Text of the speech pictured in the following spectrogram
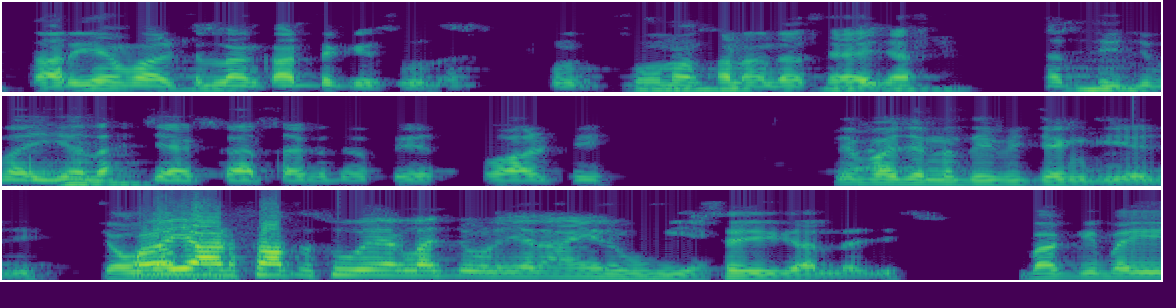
ਸਾਰੀਆਂ ਵਾਲਟਲਾਂ ਕੱਢ ਕੇ ਸੋਨਾ। ਸੋ- ਸੋਹਣਾ ਖਾਣਾ ਦਾ ਸਾਈਜ਼ ਆ। ਹੱਥੀ ਜਵਾਈ ਵਾਲਾ ਚੈੱਕ ਕਰ ਸਕਦੇ ਹੋ ਫੇਸ ਕੁਆਲਿਟੀ ਤੇ ਵਜਨ ਦੀ ਵੀ ਚੰਗੀ ਹੈ ਜੀ। ਓਏ 14 8-7 ਸੂਏ ਅਗਲਾ ਝੋਲੇ ਯਾਰ ਐਂ ਰਹੂਗੀ। ਸਹੀ ਗੱਲ ਹੈ ਜੀ। ਬਾਕੀ ਬਾਈ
